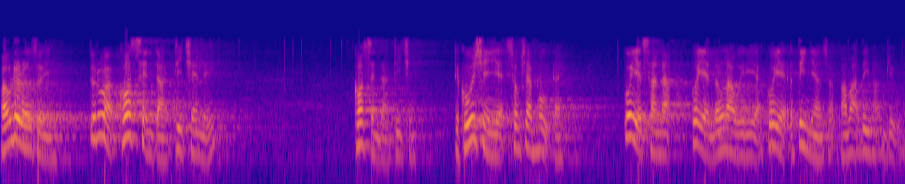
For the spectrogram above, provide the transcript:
ဘာလို့လဲဆိုရင်သူတို့က God center teaching လေ God center teaching တကုရှင်ရဲ့ဆုံးဖြတ်မှုအတိုင်းကိုယ့်ရဲ့ဆန္ဒကိုယ့်ရဲ့လုံလဝိရိယကိုယ့်ရဲ့အသိဉာဏ်ဆိုဘာမှအသိမှမပြုဘူး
